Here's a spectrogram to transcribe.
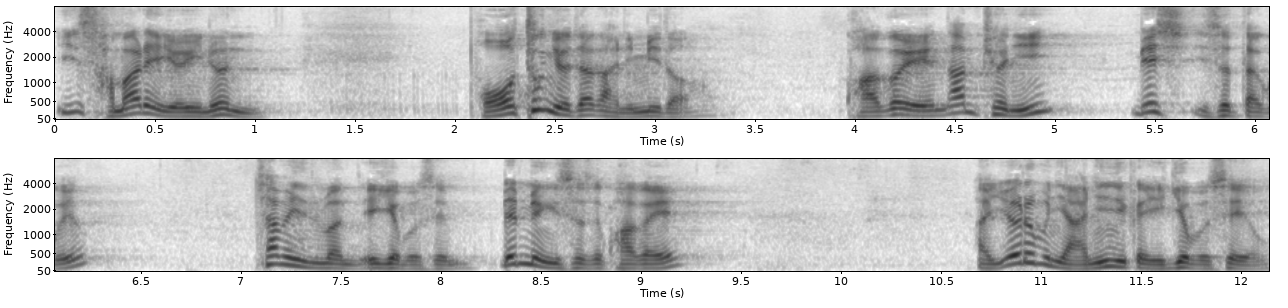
이 사마리아 여인은 보통 여자가 아닙니다. 과거에 남편이 몇 있었다고요? 자매님들만 얘기해 보세요. 몇 명 있었어요, 과거에? 아, 여러분이 아니니까 얘기해 보세요.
